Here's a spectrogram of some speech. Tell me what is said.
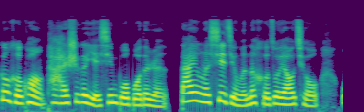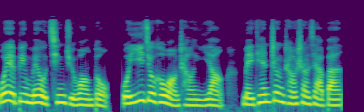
更何况他还是个野心勃勃的人，答应了谢景文的合作要求，我也并没有轻举妄动，我依旧和往常一样，每天正常上下班，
